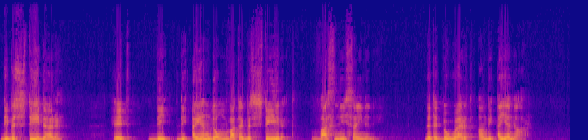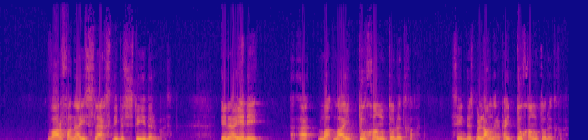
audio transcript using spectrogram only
die bestuurder het die die eiendom wat hy bestuur het was nie syne nie. Dit het behoort aan die eienaar waarvan hy slegs die bestuurder was. En hy het die uh, maar maar hy toegang tot dit gehad. sien, dis belangrik. Hy toegang tot dit gehad.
